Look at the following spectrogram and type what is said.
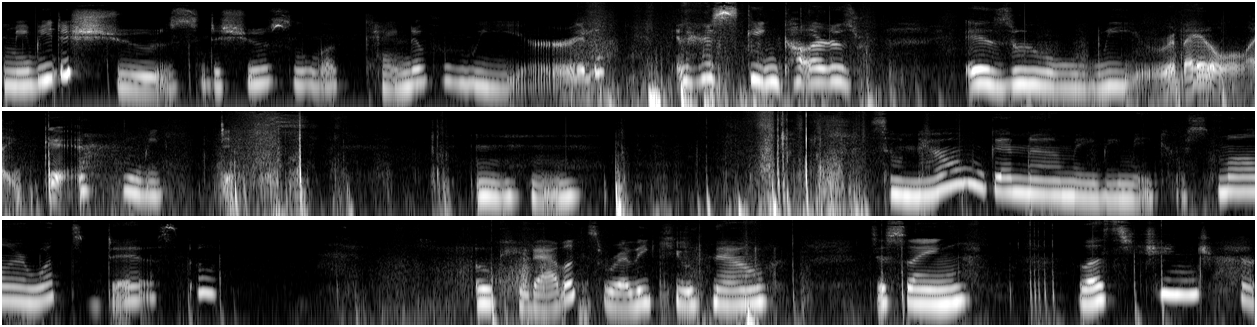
maybe the shoes. The shoes look kind of weird, and her skin color is is weird. I don't like it. Maybe this. Mhm. So now I'm gonna maybe make her smaller. What's this? Oh. Okay, that looks really cute now. Just saying. Let's change her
